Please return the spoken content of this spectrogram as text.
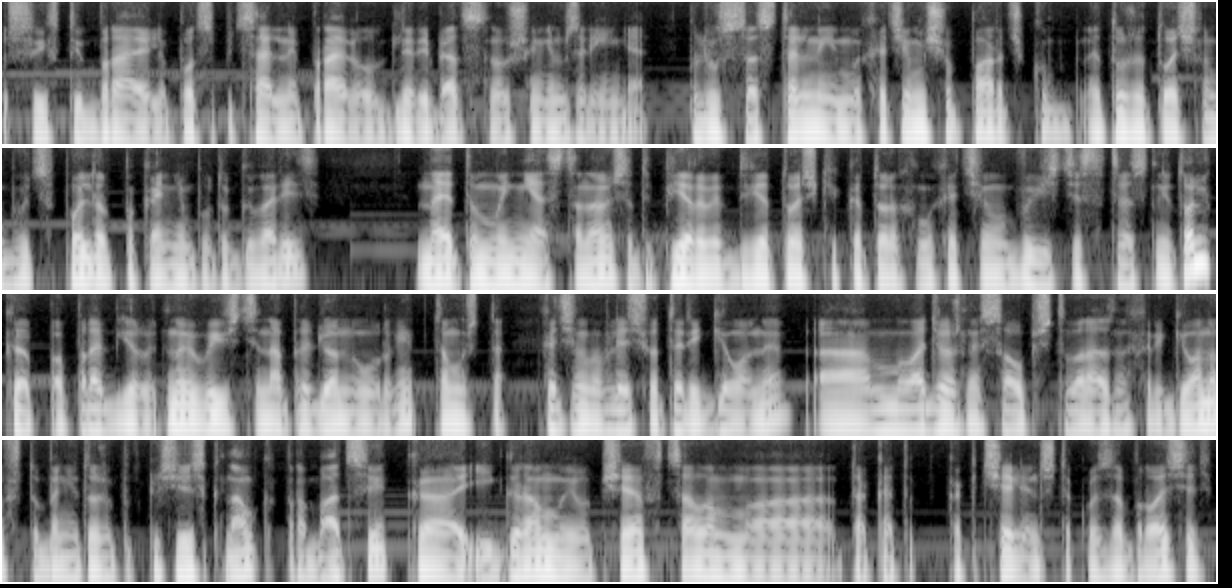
шрифты Брайля, под специальные правила для ребят с нарушением зрения. Плюс остальные мы хотим еще парочку. Это уже точно будет спойлер, пока не буду говорить. На этом мы не остановимся. Это первые две точки, которых мы хотим вывести, соответственно, не только попробировать, но и вывести на определенный уровень, потому что хотим вовлечь в это регионы, а, молодежные сообщества разных регионов, чтобы они тоже подключились к нам, к пробации, к играм и вообще в целом а, так это как челлендж такой забросить,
